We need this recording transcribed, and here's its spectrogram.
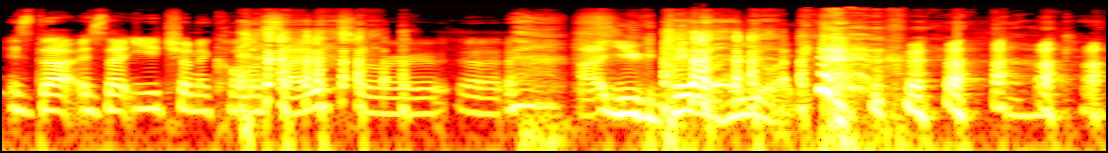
Is that is that you trying to call us out or? Uh, Uh, you can take it how you like. okay, okay.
